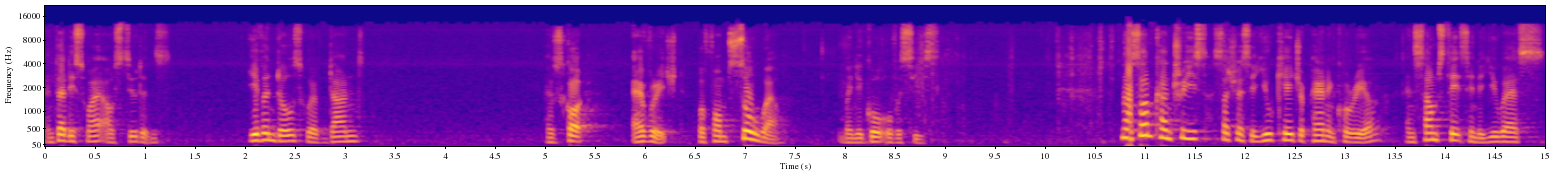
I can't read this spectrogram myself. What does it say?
And that is why our students, even those who have done, have scored average, perform so well when they go overseas. Now, some countries, such as the UK, Japan, and Korea, and some states in the US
